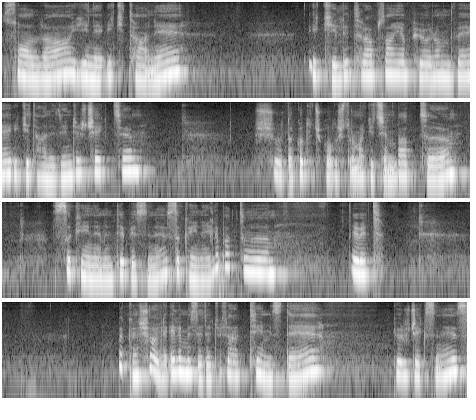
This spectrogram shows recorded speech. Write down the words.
Sonra yine iki tane ikili trabzan yapıyorum ve iki tane zincir çektim. Şurada kutucuk oluşturmak için battım. Sık iğnemin tepesine sık iğne ile battım. Evet. Bakın şöyle elimizle de düzelttiğimizde göreceksiniz.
